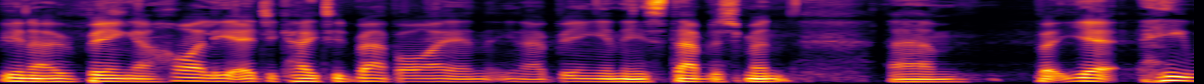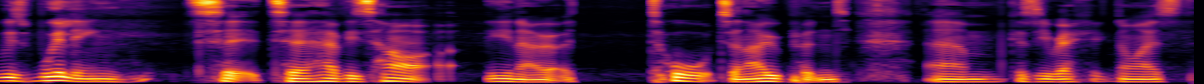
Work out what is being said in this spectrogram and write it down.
You know, being a highly educated rabbi, and you know, being in the establishment, um, but yet he was willing to to have his heart, you know, taught and opened because he recognised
